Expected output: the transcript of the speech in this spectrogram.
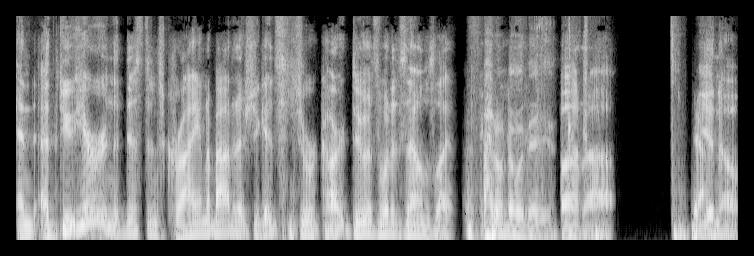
And uh, do you hear her in the distance crying about it? As she gets into her car too. It's what it sounds like. I don't know what that is. But uh, Yeah. you know,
